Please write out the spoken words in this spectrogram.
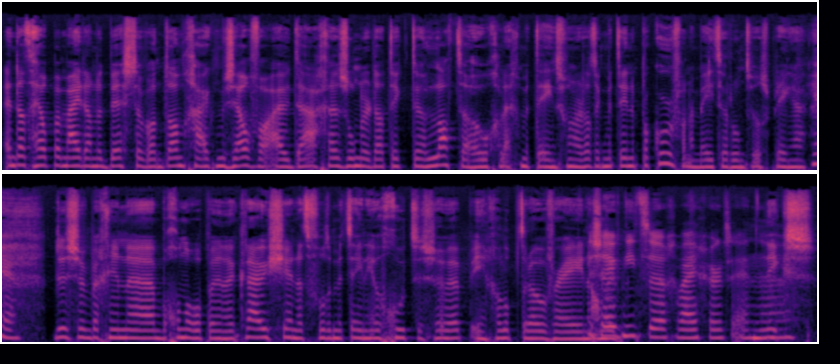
En dat helpt bij mij dan het beste, want dan ga ik mezelf wel uitdagen... zonder dat ik de lat te hoog leg meteen. Zonder dat ik meteen een parcours van een meter rond wil springen. Dus we beginnen, begonnen op een kruisje en dat voelde meteen heel goed. Dus we hebben in galop eroverheen. Dus ze heeft niet eh, geweigerd en... eh, niks,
